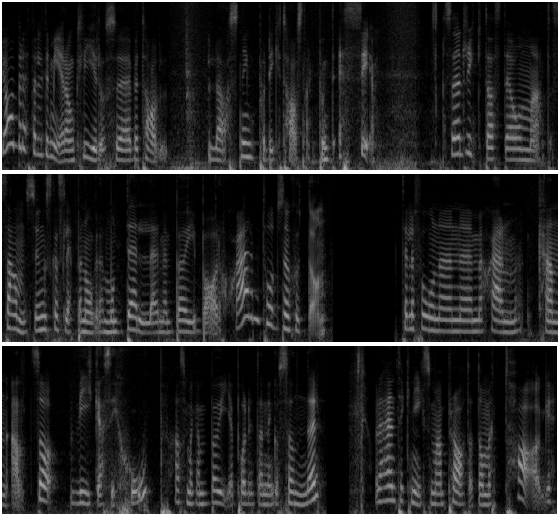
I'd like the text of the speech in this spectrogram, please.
jag berättar lite mer om Qliros eh, betallösning på digitalsnack.se. Sen ryktas det om att Samsung ska släppa några modeller med böjbar skärm 2017. Telefonen eh, med skärm kan alltså vikas ihop, alltså man kan böja på den utan den går sönder. Och det här är en teknik som man pratat om ett tag.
